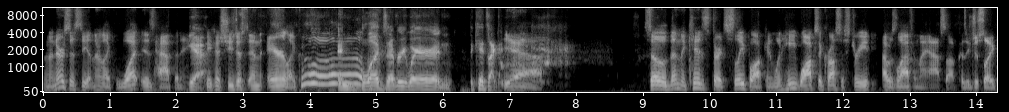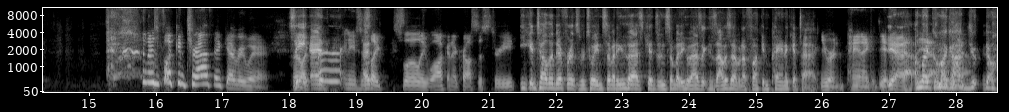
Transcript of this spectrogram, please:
and the nurses see it and they're like what is happening Yeah. because she's just in the air like "Ah." and blood's everywhere and the kid's like Yeah. So then the kid starts sleepwalking. When he walks across the street, I was laughing my ass off because he's just like, there's fucking traffic everywhere. See like, and and he's just and- like slowly walking across the street. you can tell the difference between somebody who has kids and somebody who hasn't because I was having a fucking panic attack. You were in panic. Yeah. Yeah, I'm like, oh my god, yeah. you don't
